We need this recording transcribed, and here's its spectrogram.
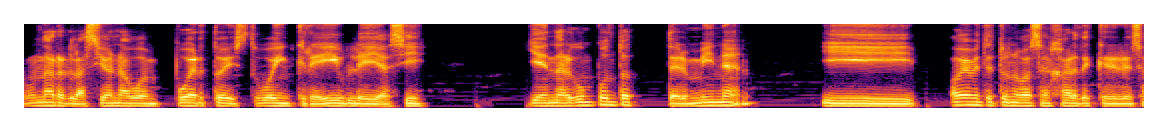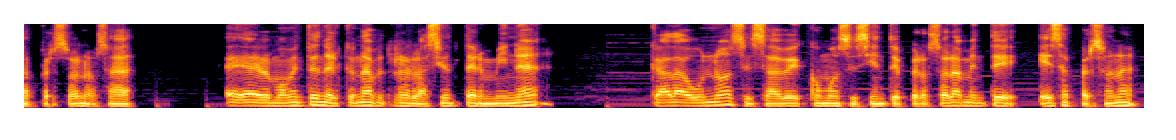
una relación a buen puerto y estuvo increíble y así. Y en algún punto terminan y obviamente tú no vas a dejar de querer a esa persona. O sea, el momento en el que una relación termina, cada uno se sabe cómo se siente, pero solamente esa persona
